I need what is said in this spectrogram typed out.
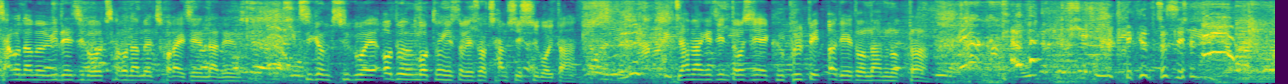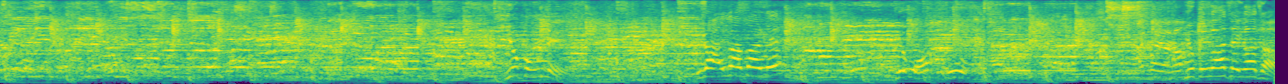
자고 나면 위대해지고 자고 나면 초라해지는 나는 지금 지구의 어두운 모퉁이 속에서 잠시 쉬고 있다. 야망해진 도시의 그 불빛 어디에도 나는 없다. 그 도시. 이어폰 있네. 이거 이거 한번 할래? 이어폰. 이거 하자 이거 하자.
